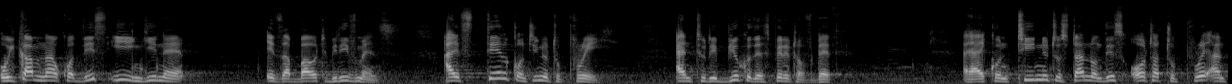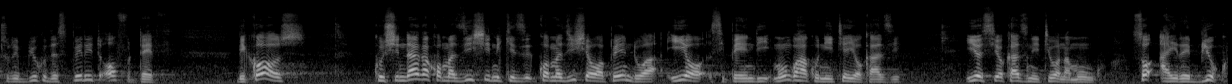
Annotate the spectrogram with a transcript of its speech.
we come now kwa this hii ingine is about bereavements, I still continue to pray and to rebuke the spirit of death. I continue to stand on this altar to pray and to rebuke the spirit of death. Because kushindaga kwa mazishi, nikizi- kwa mazishi ya wapendwa, hiyo sipendi. Mungu hakuniitia hiyo kazi. Hiyo sio kazi niitiwa na Mungu. So I rebuke.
